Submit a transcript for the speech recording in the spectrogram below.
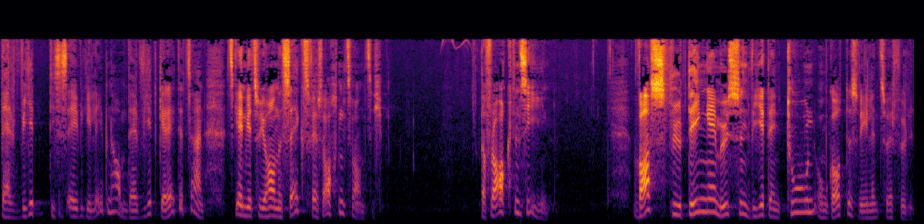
der wird dieses ewige Leben haben, der wird gerettet sein. Jetzt gehen wir zu Johannes 6, Vers 28. Da fragten sie ihn, was für Dinge müssen wir denn tun, um Gottes Willen zu erfüllen?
